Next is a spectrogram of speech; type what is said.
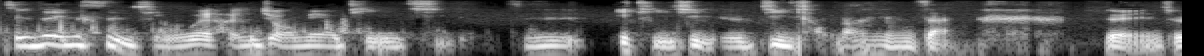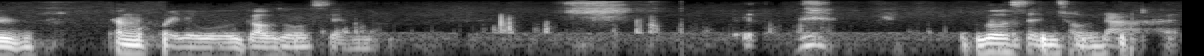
其实这件事情我也很久没有提起，只是一提起就记仇到现在。对，就是他们毁了我的高中生嘛，不够深仇大恨。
